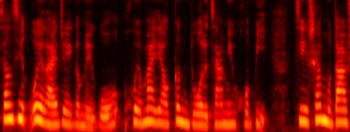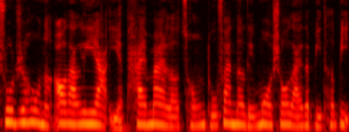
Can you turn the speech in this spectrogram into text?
相信未来这个美国会卖掉更多的加密货币。继山姆大叔之后呢，澳大利亚也拍卖了从毒贩那里没收来的比特币。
